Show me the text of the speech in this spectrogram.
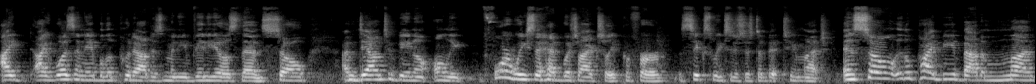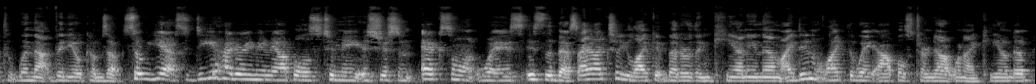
I, I wasn't able to put out as many videos then. So I'm down to being only four weeks ahead, which I actually prefer. Six weeks is just a bit too much. And so it'll probably be about a month when that video comes up. So yes, dehydrating apples to me is just an excellent way. It's, it's the best. I actually like it better than canning them. I didn't like the way apples turned out when I canned them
